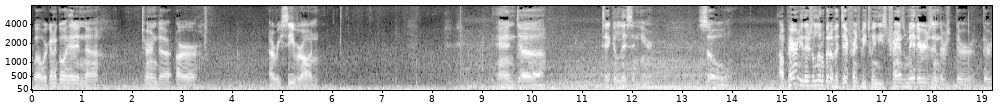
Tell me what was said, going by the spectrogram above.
Well we're gonna go ahead and uh, turn the, our our receiver on. And uh, take a listen here. So apparently there's a little bit of a difference between these transmitters and their their their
